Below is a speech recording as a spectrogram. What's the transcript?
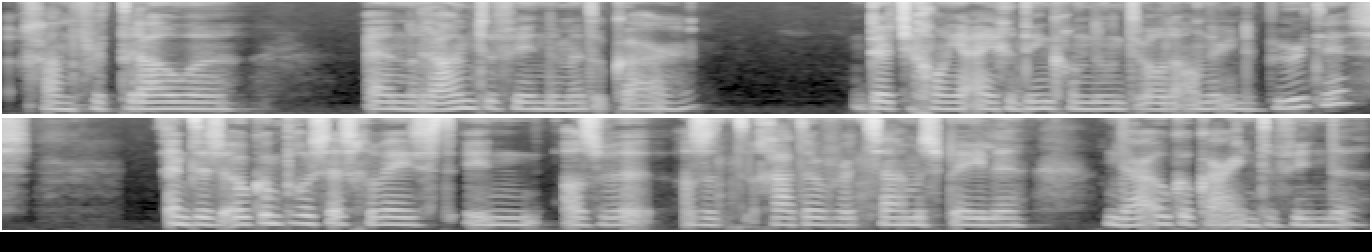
gaan vertrouwen en ruimte vinden met elkaar. Dat je gewoon je eigen ding kan doen terwijl de ander in de buurt is. En het is ook een proces geweest in als, we, als het gaat over het samenspelen, om daar ook elkaar in te vinden.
